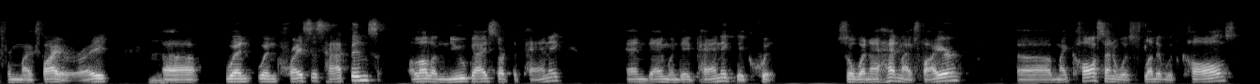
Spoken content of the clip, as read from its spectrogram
from my fire right? Mm. uh, when when crisis happens a lot of new guys start to panic and then when they panic they quit. So when i had my fire uh, my call center was flooded with calls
